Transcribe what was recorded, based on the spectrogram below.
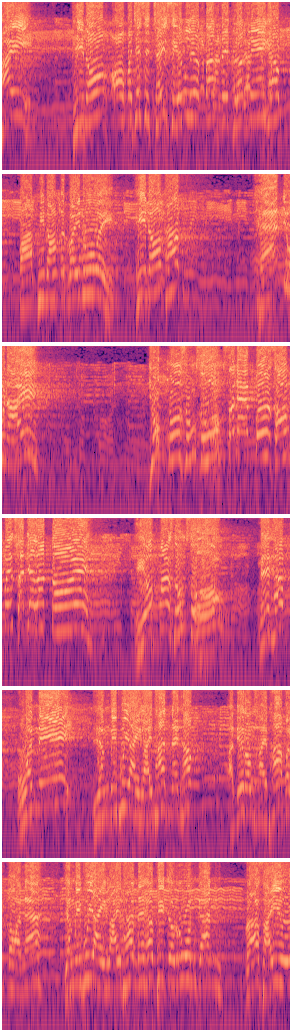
ให้พี่น้องออกมาใช้สิทธิ์ใช้เสียงเลือกตั้งในครั้งนี้ครับ ฝากพี่น้องกันไว้ด้วย พี่น้องครับ แขนอยู่ไหน ยกมือสูงสูงแสดงเบอร์สองเป็นสัญลักษณ์หน่อยยกมาสูงสูงนะครับ วันนี้ ยังมีผู้ใหญ่อีกหลายท่านนะครับ อันนี้เราถ่ายภาพกันก่อนนะ ยังมีผู้ใหญ่อีกหลายท่านนะครับ ที่จะร่วมกันปราศัยอยู่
